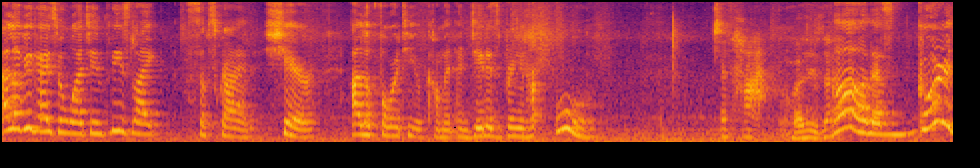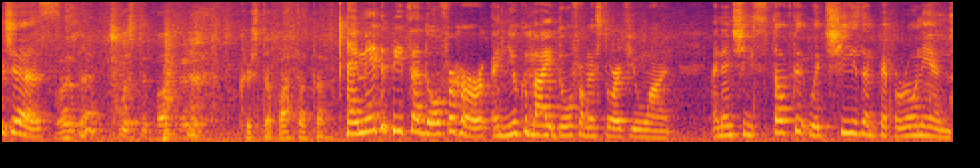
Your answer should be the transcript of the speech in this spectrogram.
I love you guys for watching. Please like, subscribe, share. I look forward to your comment. And Jada's bringing her. Ooh, It's hot. what is that? oh, that's gorgeous. What's that? Twisted muffin. Krista Patata. I made the pizza dough for her, and you can buy dough from the store if you want. And then she stuffed it with cheese and pepperoni and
